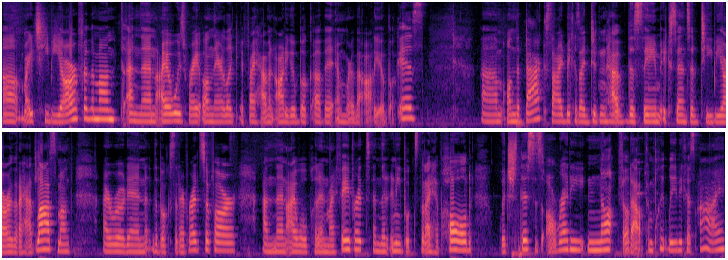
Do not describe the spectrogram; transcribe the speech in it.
Uh, my TBR for the month, and then I always write on there like if I have an audiobook of it and where the audiobook is. Um, on the back side, because I didn't have the same extensive TBR that I had last month, I wrote in the books that I've read so far, and then I will put in my favorites, and then any books that I have hauled, which this is already not filled out completely because I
